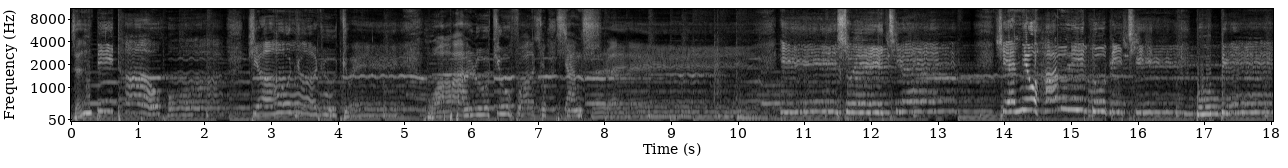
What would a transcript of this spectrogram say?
人比桃花娇惹如醉，花瓣露珠化作相思泪。一水间。牵牛喊你独的情不变，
